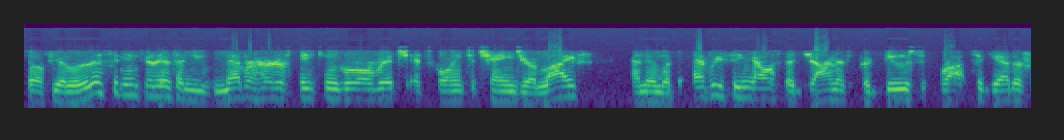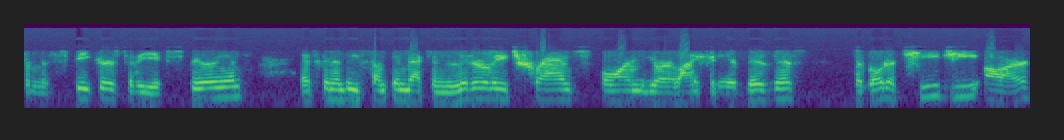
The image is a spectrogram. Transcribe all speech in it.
So if you're listening to this and you've never heard of thinking Grow Rich, it's going to change your life. And then with everything else that John has produced, brought together from the speakers to the experience, it's going to be something that can literally transform your life and your business. So go to TGR,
